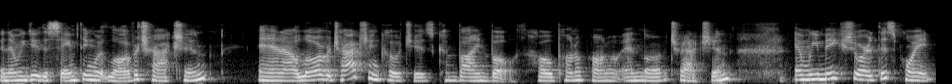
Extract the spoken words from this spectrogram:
And then we do the same thing with Law of Attraction and our law of attraction coaches combine both Ho'oponopono and law of attraction. And we make sure at this point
